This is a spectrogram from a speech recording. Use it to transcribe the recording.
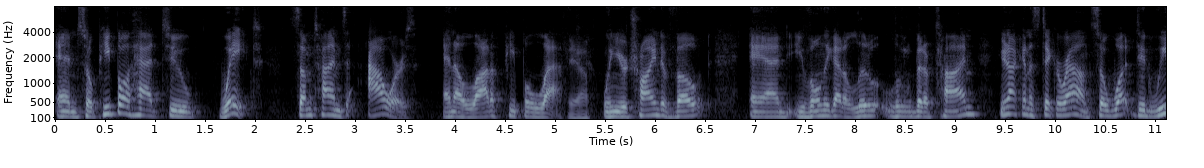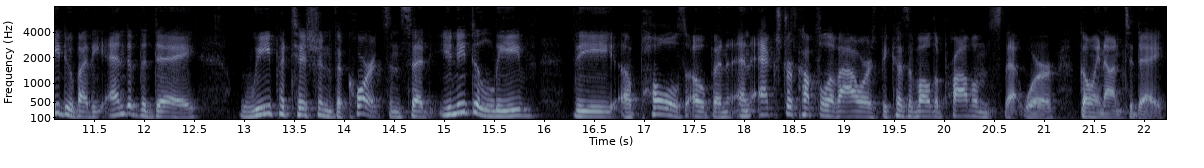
And so people had to wait, sometimes hours, and a lot of people left. Yeah. When you're trying to vote and you've only got a little, little bit of time, you're not going to stick around. So, what did we do by the end of the day? We petitioned the courts and said, you need to leave the uh, polls open an extra couple of hours because of all the problems that were going on today.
